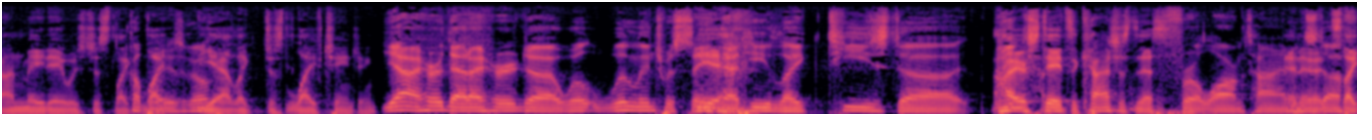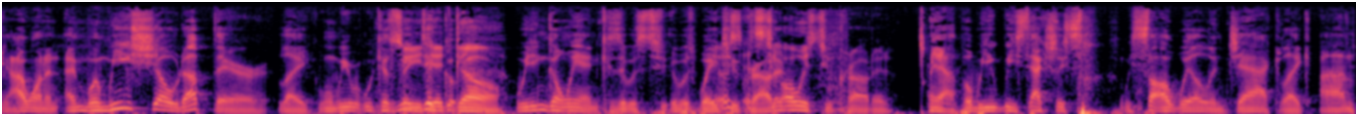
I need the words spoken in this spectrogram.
on Mayday was just like Couple life- days ago? Yeah, like just life changing. yeah, I heard that. I heard uh, Will Will Lynch was saying Yeah. that he like teased uh, Higher states of consciousness. for a long time and, and it's stuff. like I want to. And when we showed up there, like when we were because So we you did, did go. we didn't go in because it was too, it was way It was- too it's crowded. always too crowded. Yeah, but we we actually saw, we saw Will and Jack like on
